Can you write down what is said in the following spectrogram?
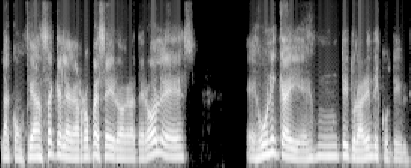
la confianza que le agarró Peseiro a Graterol es es única y es un titular indiscutible.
